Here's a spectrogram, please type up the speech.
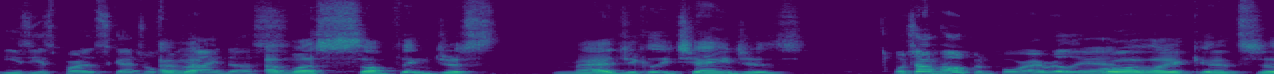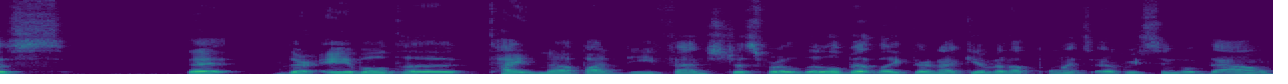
easiest part of the schedule Unle- behind us, Unless something just magically changes. which I'm hoping for. I really am. Well, like it's just that they're able to tighten up on defense just for a little bit. Like they're not giving up points every single down.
